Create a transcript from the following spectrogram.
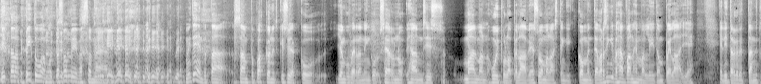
pitää olla pitua, mutta sopivassa määrin. niin, niin, niin. Miten tota, Samppa, pakko nyt kysyä, kun jonkun verran niin kuin seurannut ihan siis maailman huipulla pelaavien suomalaistenkin kommentteja, varsinkin vähän vanhemman liiton pelaajien. Eli tarkoitetaan nyt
